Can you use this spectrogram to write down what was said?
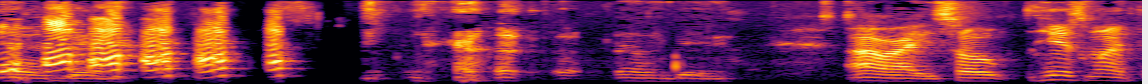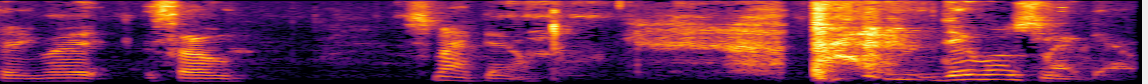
that was good. that was good. All right, so here's my thing, right? So, SmackDown. they were on SmackDown.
